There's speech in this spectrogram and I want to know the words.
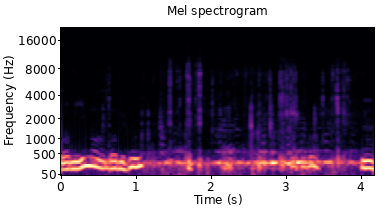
บ่มีหม้อบ่มีหุ้ง อืม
